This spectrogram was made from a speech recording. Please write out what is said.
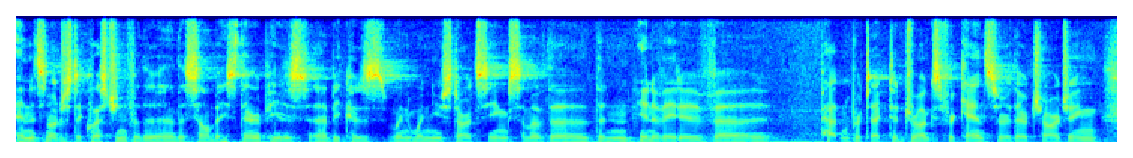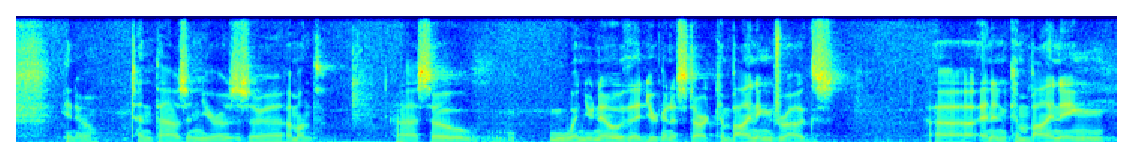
and it's not just a question for the, the cell-based therapies, uh, because when, when you start seeing some of the, the innovative uh, patent-protected drugs for cancer, they're charging, you know, 10,000 euros a, a month. Uh, so when you know that you're going to start combining drugs, uh, and in combining,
